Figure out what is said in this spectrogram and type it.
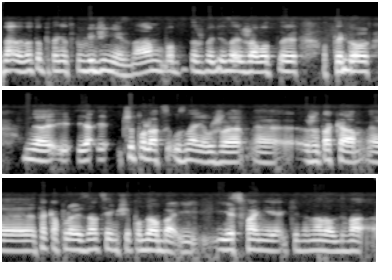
na, na, to pytanie odpowiedzi nie znam, bo to też będzie zależało od, od tego, czy Polacy uznają, że, że taka, taka polaryzacja im się podoba i jest fajnie, kiedy nadal dwa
